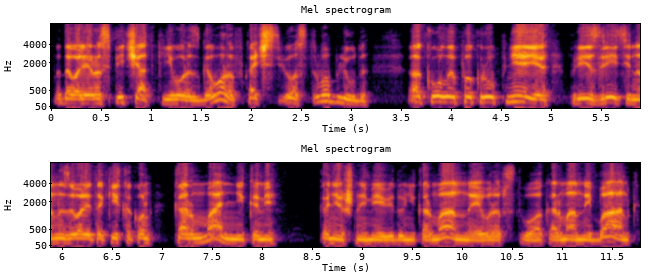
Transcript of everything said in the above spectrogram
подавали распечатки его разговоров в качестве острого блюда. Акулы покрупнее презрительно называли таких, как он, карманниками, конечно, имея в виду не карманное воровство, а карманный банк,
